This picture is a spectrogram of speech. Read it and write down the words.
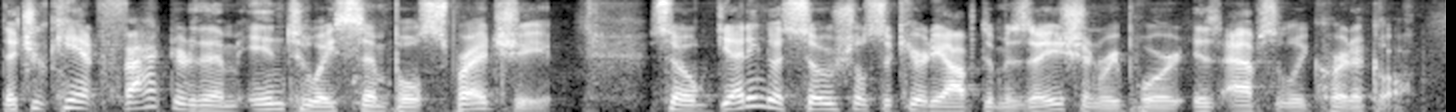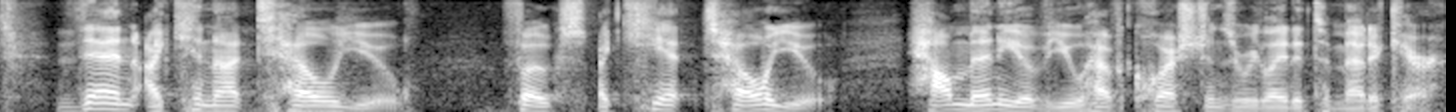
that you can't factor them into a simple spreadsheet. So, getting a Social Security optimization report is absolutely critical. Then, I cannot tell you, folks, I can't tell you how many of you have questions related to Medicare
